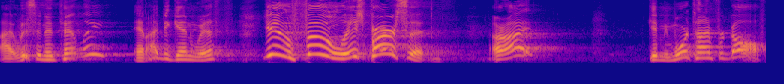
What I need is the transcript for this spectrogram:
I listen intently and I begin with, You foolish person. All right? Give me more time for golf.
